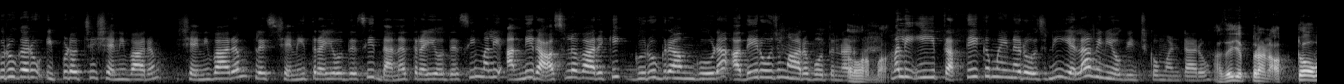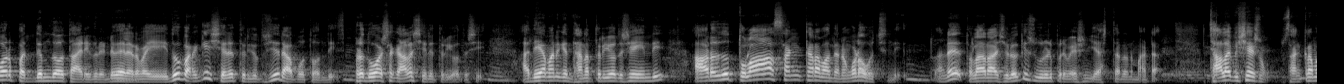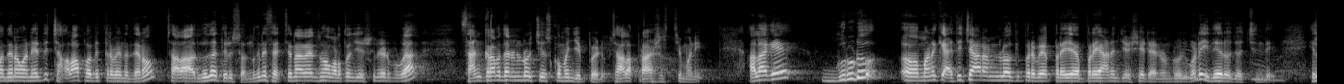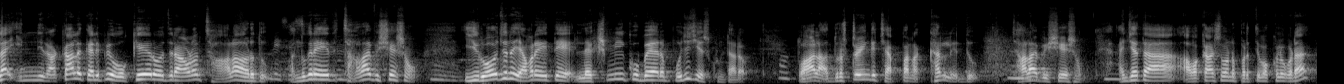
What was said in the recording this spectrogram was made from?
గురుగారు ఇప్పుడు వచ్చే శనివారం. శనివారం ప్లస్ శని త్రయోదశి ధన త్రయోదశి మళ్ళీ అన్ని రాసుల వారికి గురుగ్రామ్ కూడా అదే రోజు మారబోతున్నాడు. మళ్ళీ ఈ ప్రత్యేకమైన రోజుని ఎలా వినియోగించుకోమంటారు? అదే చెప్తున్నాను. అక్టోబర్ పద్దెనిమిదవ తారీఖు రెండు వేల ఇరవై ఐదు మనకి శని త్రయోదశి రాబోతోంది. ప్రదోషకాల శని త్రయోదశి. అదే మనకి ధన త్రయోదశి అయింది. ఆ రోజు తులా సంక్రమ దినం కూడా వచ్చింది. అంటే తులారాశిలోకి సూర్యుడు ప్రవేశం చేస్తాడనమాట. చాలా విశేషం. సంక్రమ దినం అనేది చాలా పవిత్రమైన దినం. చాలా అరుదుగా తెలుసు. అందుకని సత్యనారాయణ స్వామి వ్రతం చేసుకునేటప్పుడు కూడా సంక్రమ దినం రోజు చేసుకోమని చెప్పాడు. చాలా ప్రాశస్త్యమని. అలాగే గురుడు మనకి అతిచారంలోకి ప్రవే- ప్రయ ప్రయాణం చేసేటటువంటి రోజు కూడా ఇదే రోజు వచ్చింది. ఇలా ఇన్ని రకాలు కలిపి ఒకే రోజు రావడం చాలా అరుదు. అందుకనే ఇది చాలా విశేషం. ఈ రోజున ఎవరైతే లక్ష్మీ కుబేర పూజ చేసుకుంటారో వాళ్ళ అదృష్టం ఇంకా చెప్పనక్కర్లేదు. చాలా విశేషం. అంచేత అవకాశం ఉన్న ప్రతి ఒక్కరు కూడా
